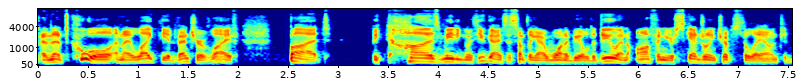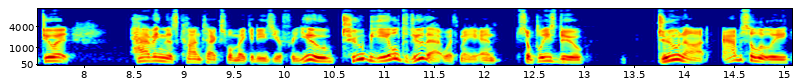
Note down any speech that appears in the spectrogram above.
And that's cool and I like the adventure of life, but because meeting with you guys is something I want to be able to do, and often you're scheduling trips to Leon to do it. Having this context will make it easier for you to be able to do that with me. And so please do, do not absolutely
